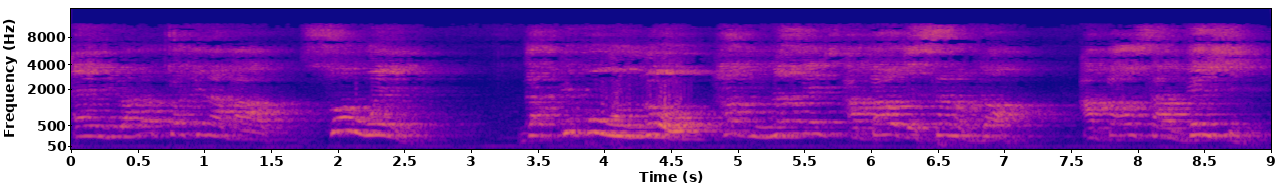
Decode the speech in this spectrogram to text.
and you are not talking about soul winning, that people will know, have knowledge about the Son of God, about salvation.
